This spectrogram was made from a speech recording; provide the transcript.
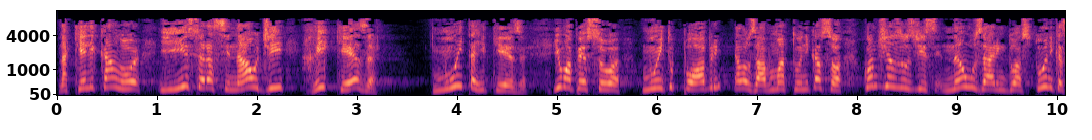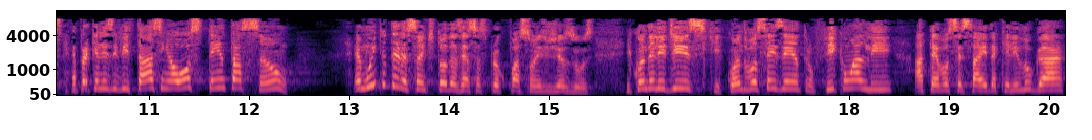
naquele calor, e isso era sinal de riqueza, muita riqueza. E uma pessoa muito pobre, ela usava uma túnica só. Quando Jesus disse não usarem duas túnicas, é para que eles evitassem a ostentação. É muito interessante todas essas preocupações de Jesus. E quando ele diz que quando vocês entram, ficam ali até você sair daquele lugar.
